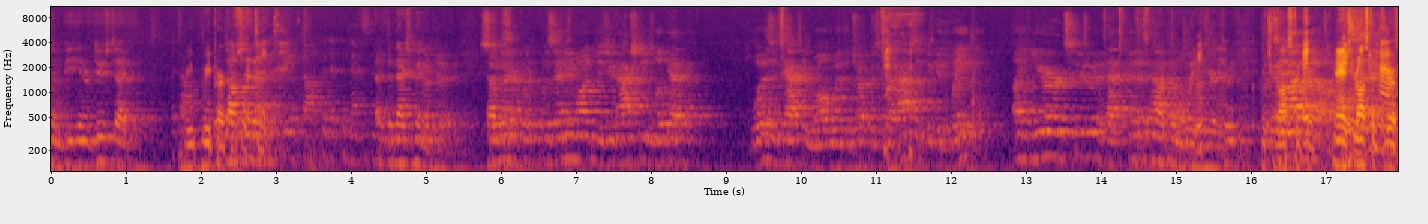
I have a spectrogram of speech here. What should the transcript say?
bond, it's gonna be introduced at, Re- Repurpose. adopted at, Fourteenth. Be adopted at the next meeting. at the next meeting. Okay. So there, was- was anyone, did you actually look at what is exactly wrong with the truck? Because perhaps if we could wait a year or two, if that could It's have not gonna wait a year or two. It's rusted It- through. Yeah, it's rusted it through. has.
